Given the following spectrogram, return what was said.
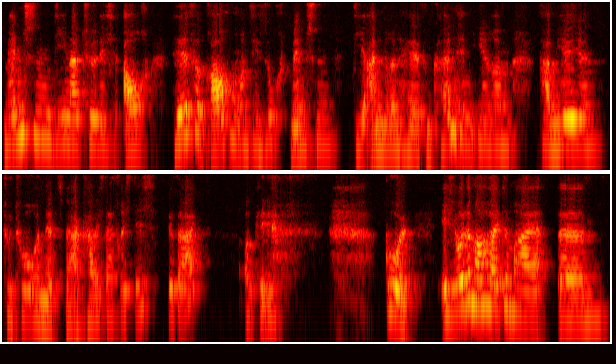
Menschen, die natürlich auch Hilfe brauchen und sie sucht Menschen, die anderen helfen können in ihrem Familien-Tutoren-Netzwerk. Habe ich das richtig gesagt? Okay, gut. Ich würde mal heute mal, ähm,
